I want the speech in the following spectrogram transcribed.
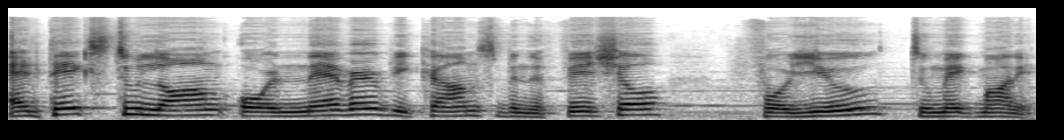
and takes too long or never becomes beneficial for you to make money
